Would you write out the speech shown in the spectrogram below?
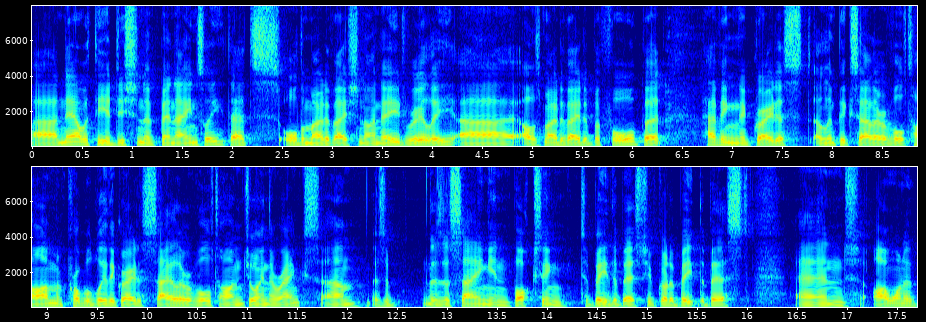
uh, now with the addition of Ben Ainslie, that's all the motivation I need really. Uh, I was motivated before, but having the greatest Olympic sailor of all time and probably the greatest sailor of all time join the ranks. Um, there's, a, there's a saying in boxing, to be the best, you've got to beat the best. And I want to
